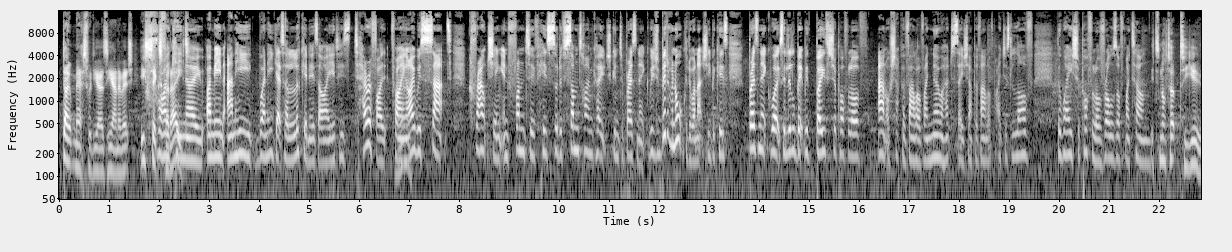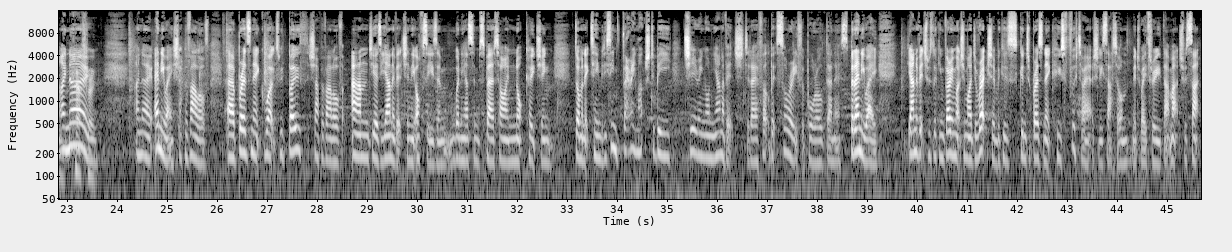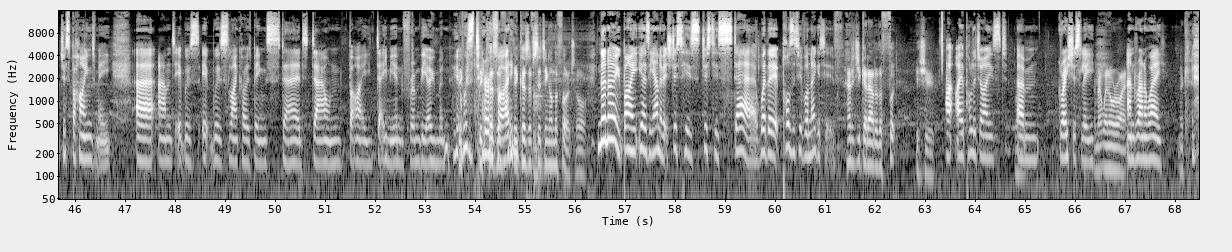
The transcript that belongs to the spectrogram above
don't mess with Jerzy He's six foot Crikey, eight. no. I mean, and he, when he gets a look in his eye, it is terrifying. I was sat crouching in front of his sort of sometime coach, Gunter Bresnik, which is a bit of an awkward one actually, because Bresnik works a little bit with both Shapovalov and or Shapovalov. I know I have to say Shapovalov. I just love the way Shapovalov rolls off my tongue. It's not up to you. I know. Catherine. I know. Anyway, Shapovalov. Uh, works with both Shapovalov and Jerzy Janowicz in the off season when he has some spare time not coaching Dominic Thiem, but he seemed very much to be cheering on Janowicz today. I felt a bit sorry for poor old Denis. But anyway, Janowicz was looking very much in my direction because Gunter Bresnik, whose foot I actually sat on midway through that match, was sat just behind me, uh, and it was it was like I was being stared down by Damien from The Omen. It was Because terrifying. of, because of sitting on the foot, or no, no, by Jerzy Janowicz, just his just his stare, whether positive or negative. how did you get out of the foot issue? I, I apologised um, graciously And that went all right. and ran away. okay.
